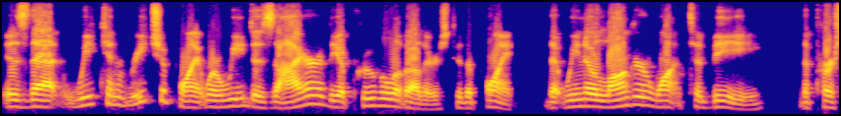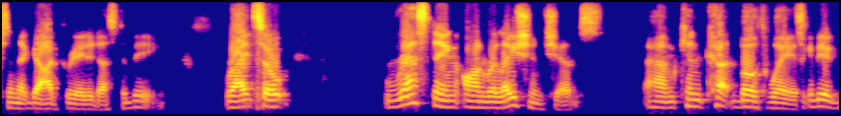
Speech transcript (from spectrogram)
is that we can reach a point where we desire the approval of others to the point that we no longer want to be the person that God created us to be. Right? So resting on relationships um, can cut both ways. It can be a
